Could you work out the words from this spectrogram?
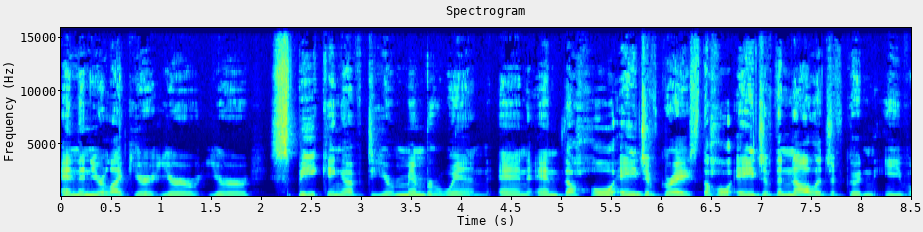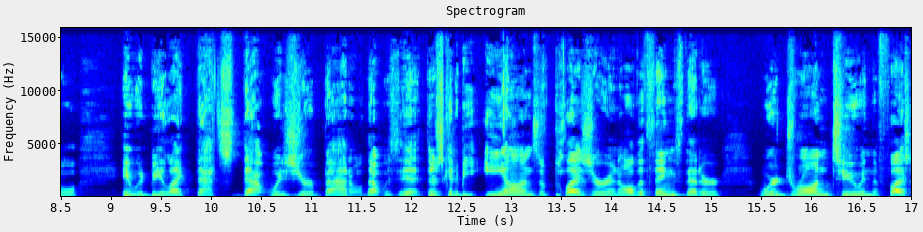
and then you're like you're you're you're speaking of do you remember when and and the whole age of grace the whole age of the knowledge of good and evil it would be like that's that was your battle that was it there's going to be eons of pleasure and all the things that are we're drawn to in the flesh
